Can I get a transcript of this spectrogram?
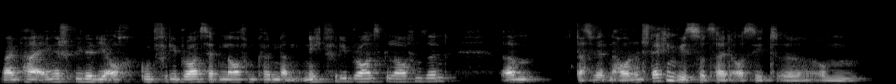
weil ein paar enge Spiele, die auch gut für die Browns hätten laufen können, dann nicht für die Browns gelaufen sind. Ähm, das wird ein Hauen und Stechen, wie es zurzeit aussieht, äh, um,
